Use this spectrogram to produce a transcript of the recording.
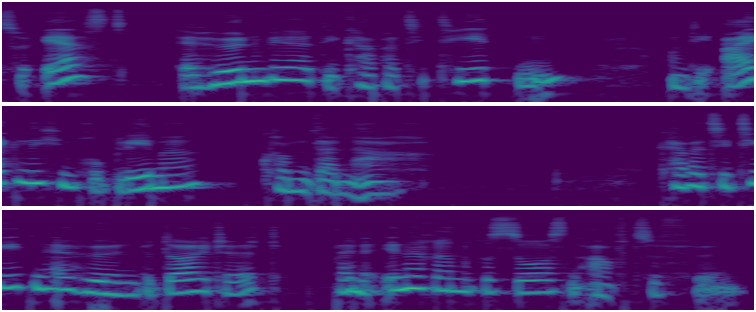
Zuerst erhöhen wir die Kapazitäten und die eigentlichen Probleme kommen danach. Kapazitäten erhöhen bedeutet, deine inneren Ressourcen aufzufüllen,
